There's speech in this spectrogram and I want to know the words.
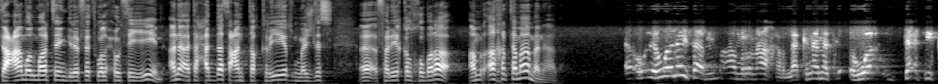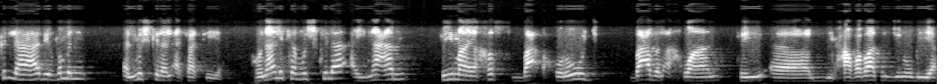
تعامل مارتن جريفيث والحوثيين. أنا أتحدث عن تقرير مجلس آه، فريق الخبراء. أمر آخر تماما هذا. هو ليس أمر آخر لكن أنا هو تأتي كلها هذه ضمن المشكلة الأساسية. هنالك مشكلة أي نعم فيما يخص خروج بعض الأخوان في آه، المحافظات الجنوبية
